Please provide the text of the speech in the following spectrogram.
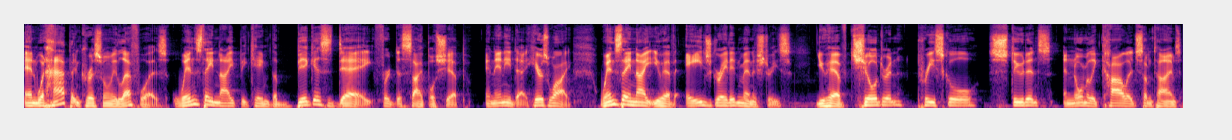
And what happened, Chris, when we left was Wednesday night became the biggest day for discipleship in any day. Here's why Wednesday night, you have age graded ministries, you have children, preschool, students, and normally college sometimes.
